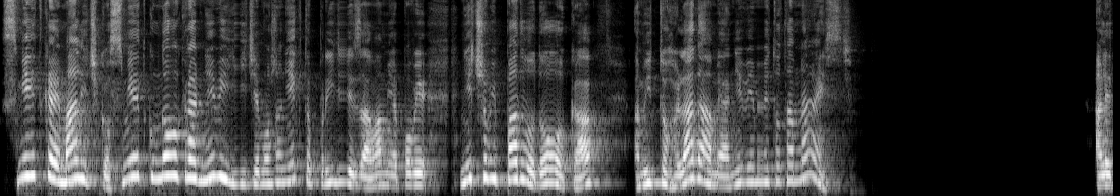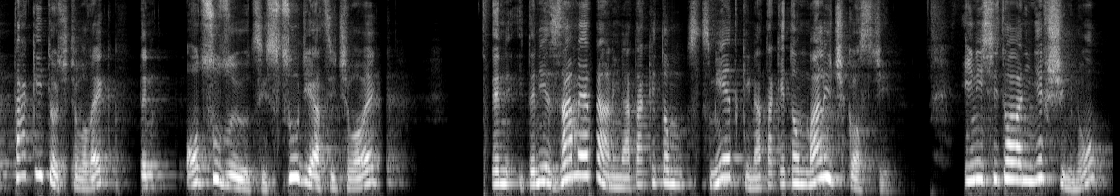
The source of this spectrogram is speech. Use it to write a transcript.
Smietka je maličko. Smietku mnohokrát nevidíte. Možno niekto príde za vami a povie, niečo mi padlo do oka a my to hľadáme a nevieme to tam nájsť. Ale takýto človek, ten odsudzujúci, súdiaci človek, ten, ten je zameraný na takéto smietky, na takéto maličkosti. Iní si to ani nevšimnú,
